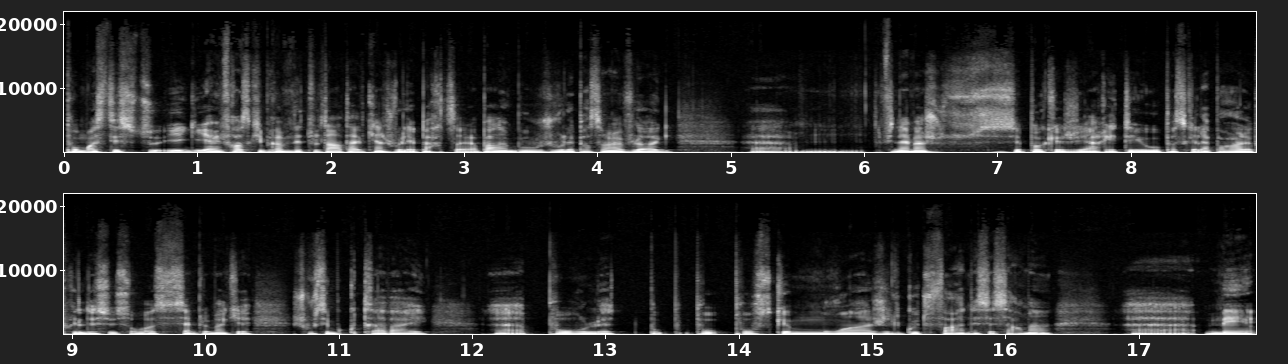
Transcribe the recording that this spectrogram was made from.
pour moi, c'était. Il y avait une phrase qui me revenait tout le temps en tête quand je voulais partir. Pendant un bout, je voulais partir un vlog. Euh, finalement, je sais pas que j'ai arrêté ou parce que la peur a pris le dessus sur moi. C'est simplement que je trouve que c'est beaucoup de travail euh, pour, le, pour, ce que moi j'ai le goût de faire nécessairement. Euh, mais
